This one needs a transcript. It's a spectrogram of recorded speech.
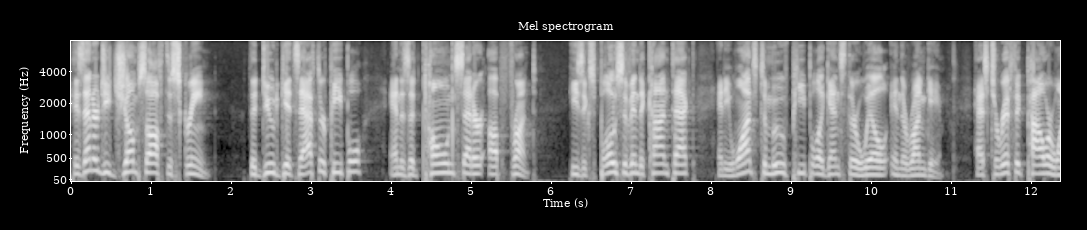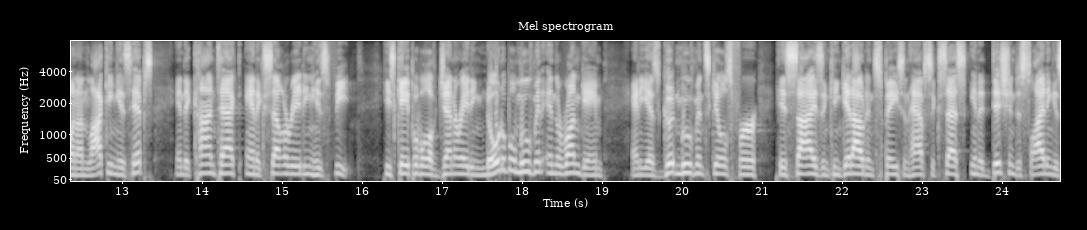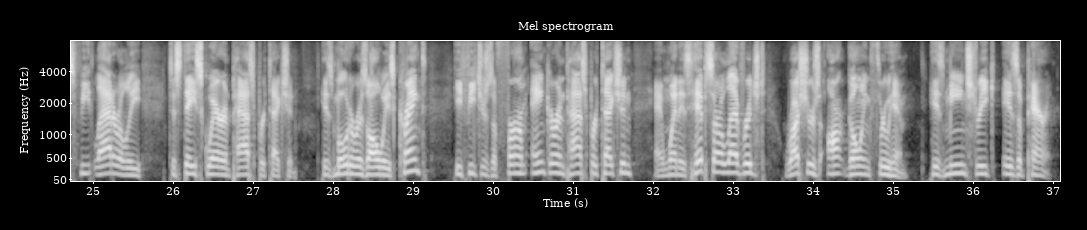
His energy jumps off the screen. The dude gets after people and is a tone setter up front. He's explosive into contact and he wants to move people against their will in the run game. Has terrific power when unlocking his hips into contact and accelerating his feet. He's capable of generating notable movement in the run game and he has good movement skills for his size and can get out in space and have success in addition to sliding his feet laterally to stay square in pass protection. His motor is always cranked. He features a firm anchor and pass protection, and when his hips are leveraged, rushers aren't going through him. His mean streak is apparent.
